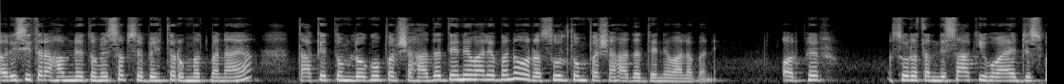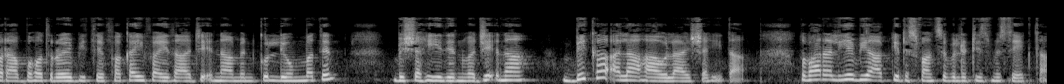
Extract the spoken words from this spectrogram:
اور اسی طرح ہم نے تمہیں سب سے بہتر امت بنایا، تاکہ تم لوگوں پر شہادت دینے والے بنو اور رسول تم پر شہادت دینے والا بنے۔ اور پھر صورت النساء کی وہ آیت جس پر آپ بہت روئے بھی تھے فقی فیدا جنا من کل امتن بشہید و جنا بکا اللہ شہیدا تو بہرحال یہ بھی آپ کی ریسپانسبلٹیز میں سے ایک تھا۔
